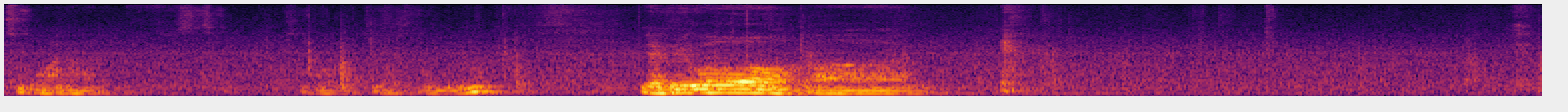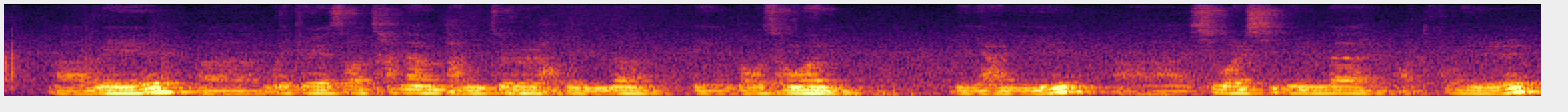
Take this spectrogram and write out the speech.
주고 하나 주고 주고 네 그리고 어, 아, 우리 어, 우리 교회에서 찬양 반주를 하고 있는 노성은 우리 양이 아, 10월 10일 날 어, 토요일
